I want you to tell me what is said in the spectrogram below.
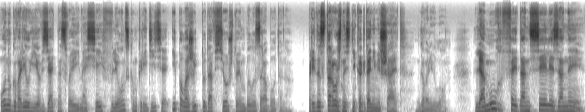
он уговорил ее взять на свое имя сейф в Леонском кредите и положить туда все, что им было заработано. «Предосторожность никогда не мешает», — говорил он. «L'amour fait danser les années».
